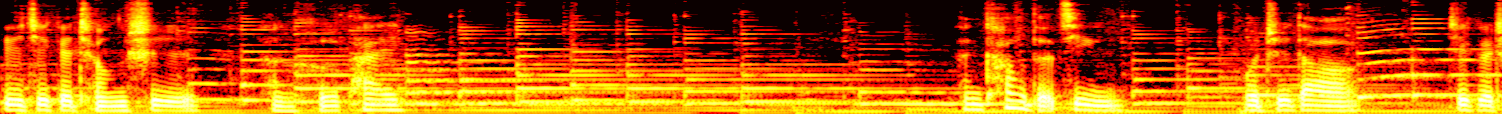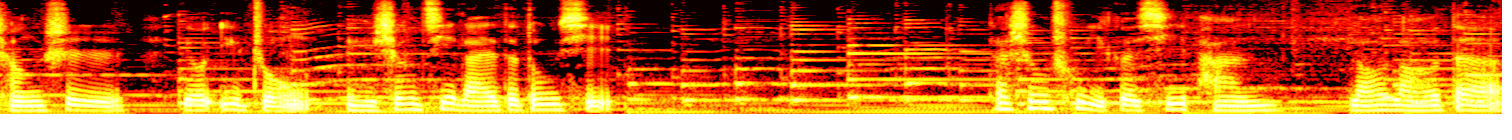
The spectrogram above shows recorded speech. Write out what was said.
与这个城市很合拍，很靠得近。我知道。这个城市有一种与生俱来的东西，它生出一个吸盘，牢牢地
